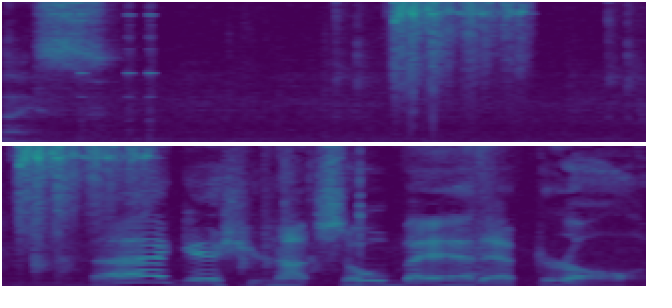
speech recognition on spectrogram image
Nice. I guess you're not so bad after all.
